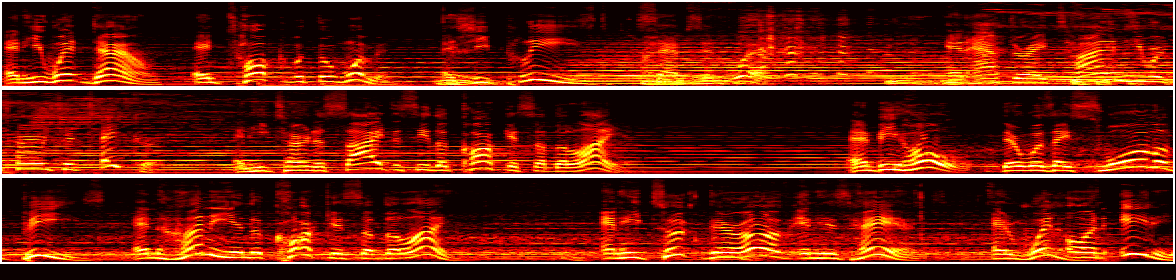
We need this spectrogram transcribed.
And he went down and talked with the woman, and she pleased Samson well. And after a time he returned to take her, and he turned aside to see the carcass of the lion. And behold, there was a swarm of bees and honey in the carcass of the lion. And he took thereof in his hands, and went on eating,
